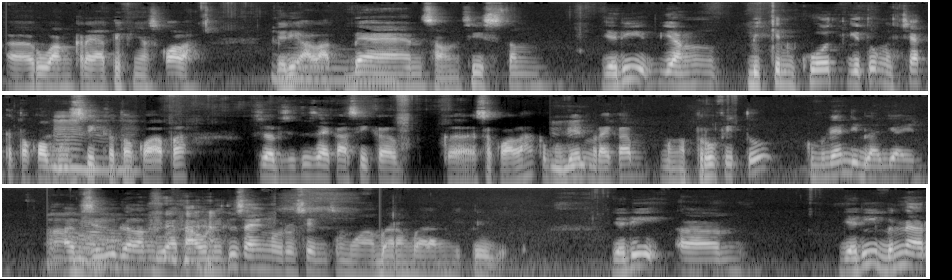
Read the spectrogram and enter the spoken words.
uh, ruang kreatifnya sekolah. Jadi alat band, sound system. Jadi yang bikin quote gitu ngecek ke toko musik, ke toko apa. Terus habis itu saya kasih ke ke sekolah, kemudian mereka mengapprove itu, kemudian dibelanjain. Habis itu dalam dua tahun itu saya ngurusin semua barang-barang itu gitu. Jadi em, jadi benar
